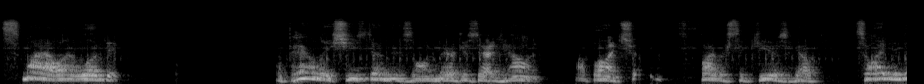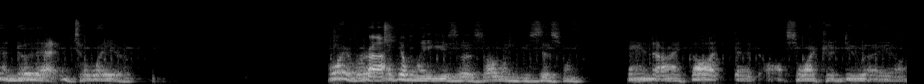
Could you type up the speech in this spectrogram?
smile. I loved it. Apparently, she's done this on America's Got Talent a bunch five or six years ago. So I didn't know that until later. However, I don't want to use this. I want to use this one. And I thought that also I could do a. Uh,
